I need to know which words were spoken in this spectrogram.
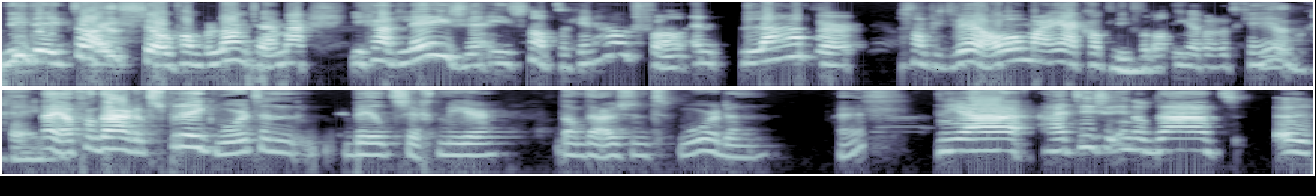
die details zo van belang zijn. Maar je gaat lezen en je snapt er geen hout van. En later snap je het wel, maar ja, ik had liever dan eerder het geheel ja. begrepen. Nou ja, vandaar het spreekwoord, een beeld zegt meer dan duizend woorden. Hè? Ja, het is inderdaad uh,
